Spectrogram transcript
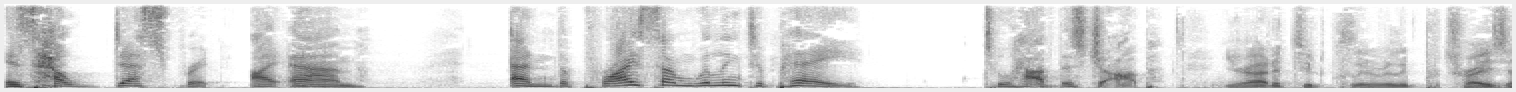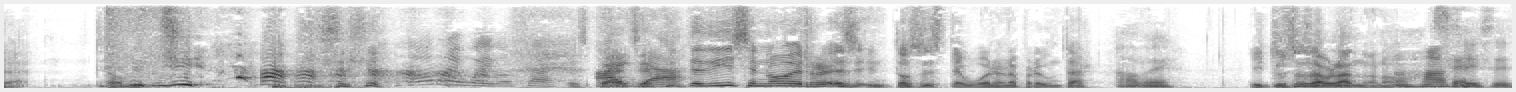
is how desperate I am and the price I'm willing to pay to have this job. Your attitude clearly portrays that. Tell me. Ahora, güey, o sea. Espera, Ay, si a ya. ti te dicen, no, es re- es- entonces te vuelven a preguntar. A ver. Y tú estás hablando, ¿no? Ajá, Sí. sí, sí,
